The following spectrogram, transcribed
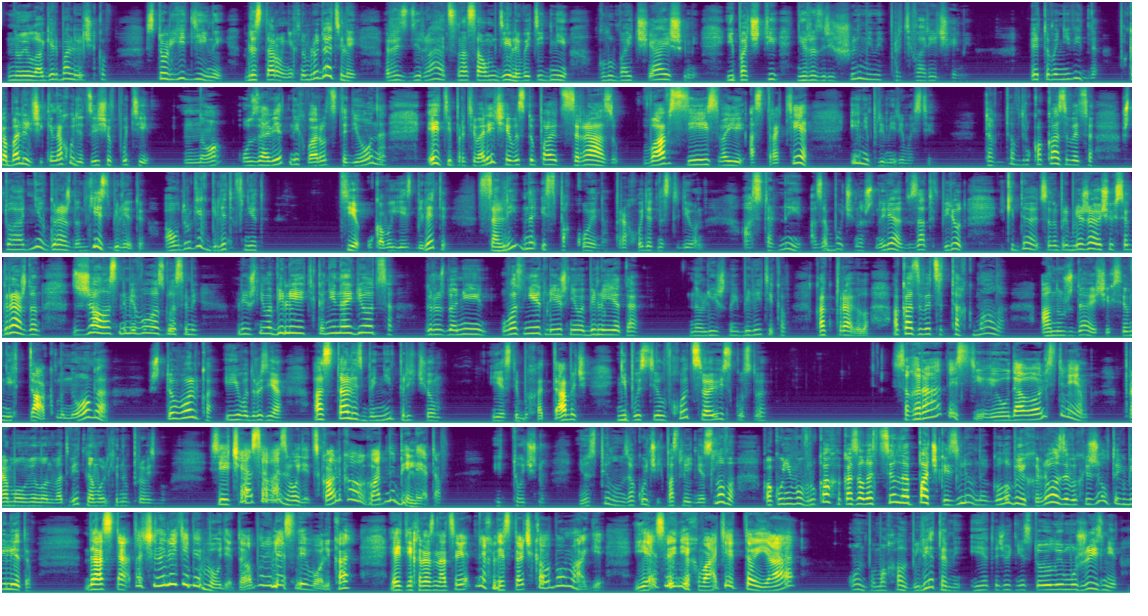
Но и лагерь болельщиков, столь единый для сторонних наблюдателей, раздирается на самом деле в эти дни глубочайшими и почти неразрешимыми противоречиями. Этого не видно, пока болельщики находятся еще в пути. Но у заветных ворот стадиона эти противоречия выступают сразу – во всей своей остроте и непримиримости. Тогда вдруг оказывается, что у одних граждан есть билеты, а у других билетов нет. Те, у кого есть билеты, солидно и спокойно проходят на стадион, а остальные озабоченно шныряют взад и вперед и кидаются на приближающихся граждан с жалостными возгласами. Лишнего билетика не найдется. Гражданин, у вас нет лишнего билета но лишних билетиков, как правило, оказывается так мало, а нуждающихся в них так много, что Волька и его друзья остались бы ни при чем, если бы Хаттабыч не пустил в ход свое искусство. «С радостью и удовольствием!» — промолвил он в ответ на Волькину просьбу. «Сейчас возводит сколько угодно билетов». И точно — не успел он закончить последнее слово, как у него в руках оказалась целая пачка зеленых, голубых, розовых и желтых билетов. Достаточно ли тебе будет, о прелестный Волька, этих разноцветных листочков бумаги? Если не хватит, то я... Он помахал билетами, и это чуть не стоило ему жизни.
